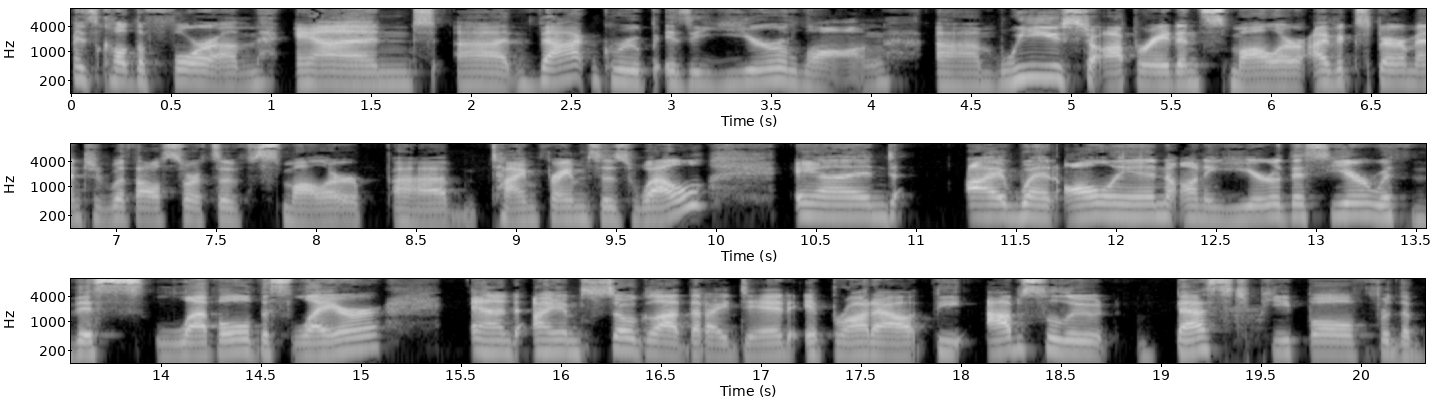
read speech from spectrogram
is called the forum and uh, that group is a year long um, we used to operate in smaller i've experimented with all sorts of smaller uh, time frames as well and I went all in on a year this year with this level, this layer. And I am so glad that I did. It brought out the absolute best people for the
